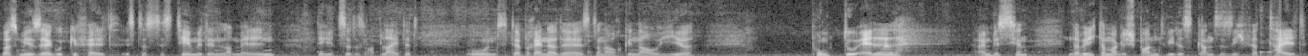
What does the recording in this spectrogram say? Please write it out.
Was mir sehr gut gefällt, ist das System mit den Lamellen, die Hitze das ableitet und der Brenner, der ist dann auch genau hier punktuell ein bisschen. Und da bin ich dann mal gespannt, wie das Ganze sich verteilt.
